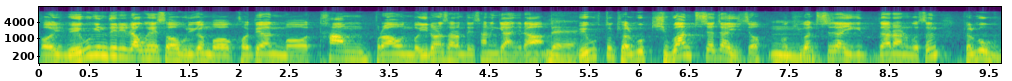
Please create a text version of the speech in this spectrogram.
어, 이 외국인들이라고 해서 우리가 뭐 거대한 뭐 탐, 브라운 뭐 이런 사람들이 사는 게 아니라 네. 외국도 결국 기관 투자자이죠. 어, 음. 기관 투자자이다라는 것은 결국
